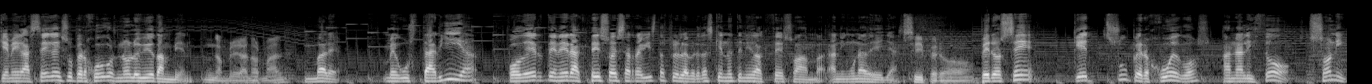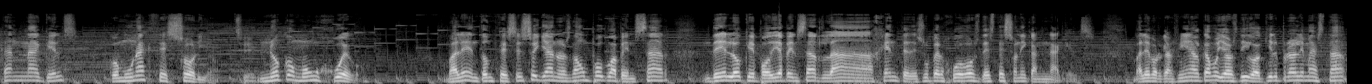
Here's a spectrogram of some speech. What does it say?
que Mega Sega y Superjuegos no lo vio tan bien. no, hombre, era normal. Vale, me gustaría poder tener acceso a esas revistas, pero la verdad es que no he tenido acceso a, ambas- a ninguna de ellas. Sí, pero... Pero sé que Superjuegos analizó Sonic and Knuckles como un accesorio, Sí. no como un juego. ¿Vale? Entonces eso ya nos da un poco a pensar de lo que podía pensar la gente de Superjuegos de este Sonic and Knuckles. ¿Vale? Porque al fin y al cabo ya os digo, aquí el problema está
